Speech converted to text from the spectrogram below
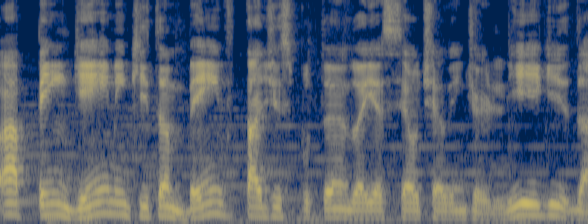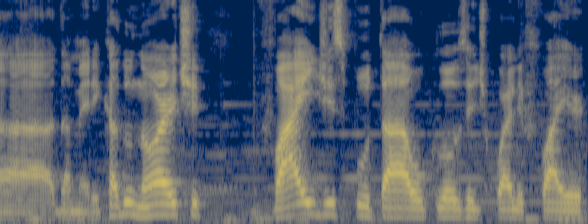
a Pen Gaming, que também está disputando a ESL Challenger League da, da América do Norte, vai disputar o Closed Qualifier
